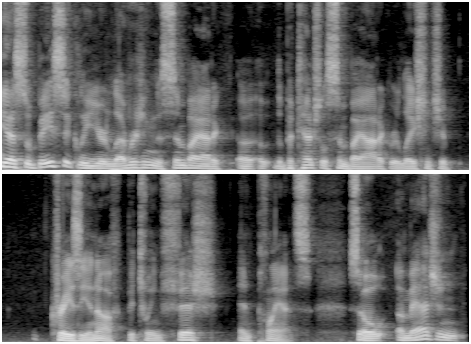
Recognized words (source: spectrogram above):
Yeah, so basically you're leveraging the symbiotic, uh, uh, the potential symbiotic relationship, crazy enough, between fish and plants. So imagine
